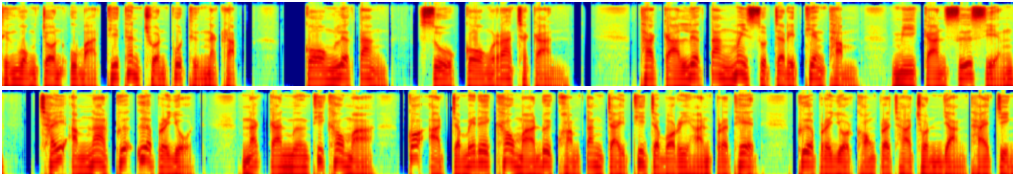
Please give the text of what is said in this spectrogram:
ถึงวงโจรอุบาทที่ท่านชวนพูดถึงนะครับ โกงเลือกตั้ง สู่โกงราชการ ถ้าการเลือกตั้งไม่สุจริตเที่ยงธรรม มีการซื้อเสียง ใช้อำนาจเพื่อเอื้อประโยชน์ นักการเมืองที่เข้ามาก็อาจจะไม่ได้เข้ามาด้วยความตั้งใจที่จะบริหารประเทศ เพื่อประโยชน์ของประชาชนอย่างแท้จริง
